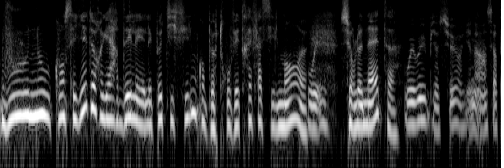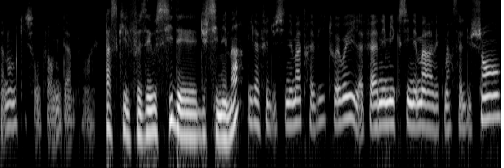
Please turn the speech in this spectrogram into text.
Vous nous conseillez de regarder les, petits films qu'on peut retrouver très facilement euh, sur le net? Oui, oui, bien sûr. Il y en a un certain nombre qui sont formidables. Parce qu'il faisait aussi des, du cinéma? Il a fait du cinéma très vite, oui, oui. Il a fait Anémique Cinéma avec Marcel Duchamp.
